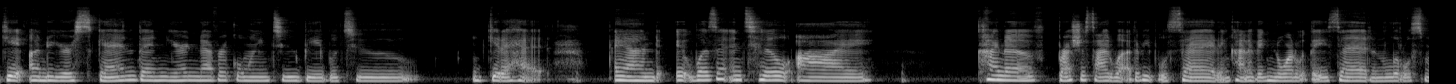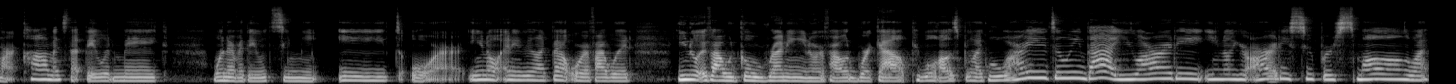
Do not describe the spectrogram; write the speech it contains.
get under your skin, then you're never going to be able to get ahead. And it wasn't until I kind of brushed aside what other people said and kind of ignored what they said and the little smart comments that they would make whenever they would see me eat or, you know, anything like that. Or if I would you know, if I would go running or if I would work out, people will always be like, well, why are you doing that? You already, you know, you're already super small. Why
